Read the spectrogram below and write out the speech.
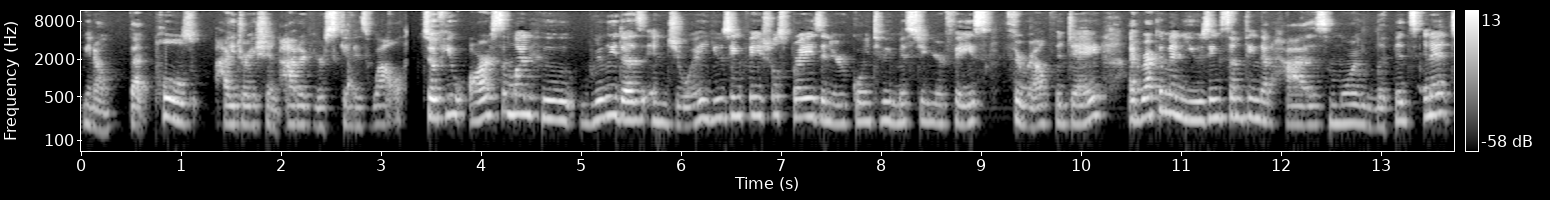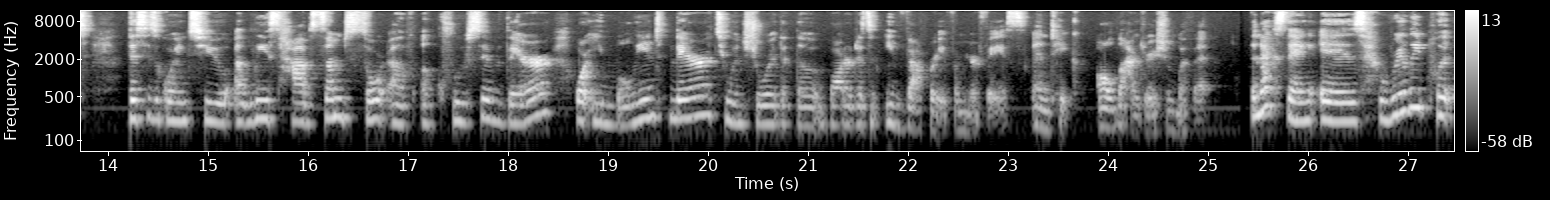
you know, that pulls hydration out of your skin as well. So if you are someone who really does enjoy using facial sprays and you're going to be misting your face throughout the day, I'd recommend using something that has more lipids in it. This is going to at least have some sort of occlusive there or emollient there to ensure that the water doesn't evaporate from your face and take all the hydration with it. The next thing is really put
